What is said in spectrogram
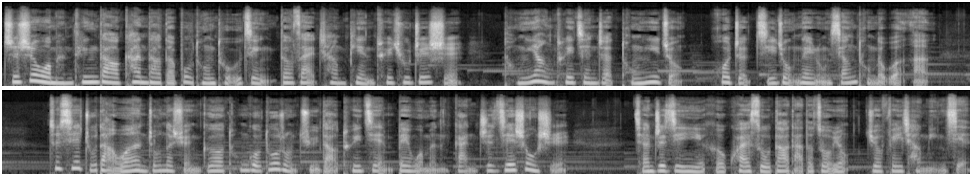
只是我们听到、看到的不同途径，都在唱片推出之时，同样推荐着同一种或者几种内容相同的文案。这些主打文案中的选歌，通过多种渠道推荐被我们感知接受时，强制记忆和快速到达的作用就非常明显。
